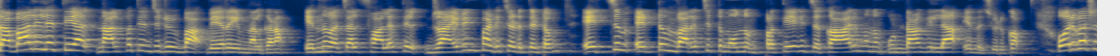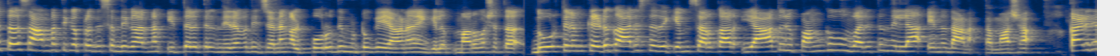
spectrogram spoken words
തപാലിലെത്തിയാൽ നാൽപ്പത്തിയഞ്ച് രൂപ വേറെയും നൽകണം. എന്ന് വെച്ചാൽ ഫലത്തിൽ ഡ്രൈവിംഗ് പഠിച്ചെടുത്തിട്ടും എച്ചും എട്ടും വരച്ചിട്ടും ഒന്നും പ്രത്യേകിച്ച് കാര്യമൊന്നും ഉണ്ടാകില്ല എന്ന് ചുരുക്കം. ഒരു വശത്ത് സാമ്പത്തിക പ്രതിസന്ധി കാരണം ഇത്തരത്തിൽ നിരവധി ജനങ്ങൾ പൊറുതിമുട്ടുകയാണ് എങ്കിലും മറുവശത്ത് ദൂർത്തിനും കെടുകാര്യസ്ഥതയ്ക്കും സർക്കാർ യാതൊരു പങ്കവും വരുത്തുന്നില്ല എന്നതാണ് തമാശ. കഴിഞ്ഞ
